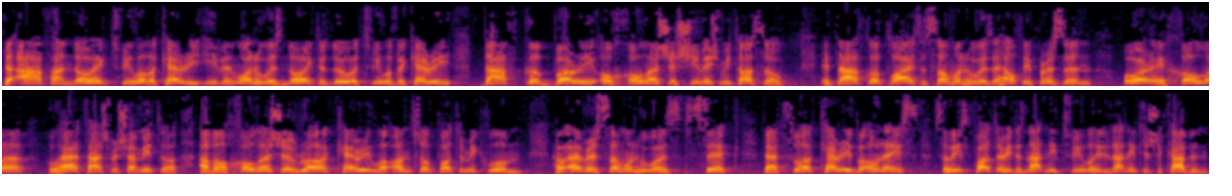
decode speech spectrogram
the af hanoeg tefillah lekeri, even one who is knowing to do a tefillah for keri, dafka bari ochola sheshimesh mitaso. It dafka applies to someone who is a healthy person or a chola who had tashma shamita. Aval chola shera keri la'anso potter miklum. However, someone who was sick that saw keri ba'ones, so he's potter, he does not need tefillah, he does not need tishakabin.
